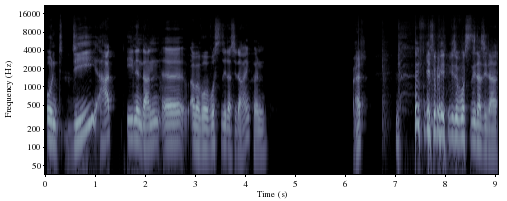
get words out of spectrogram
Und die hat ihnen dann, äh, aber wo wussten sie, dass sie da rein können? Was? wieso, wieso wussten sie, dass sie da.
